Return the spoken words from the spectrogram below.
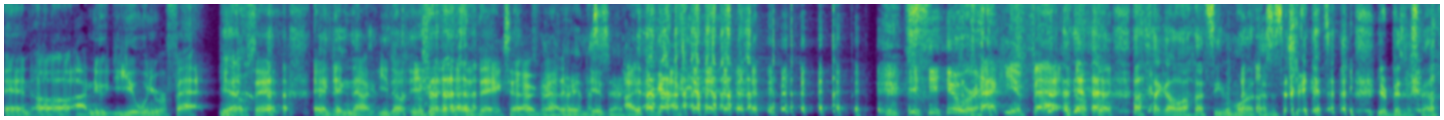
And uh, I knew you when you were fat. You know what I'm saying? Thank and, you, and now you know. thanks. Uh, It's very- got it. unnecessary. I, I, I, you were hacky and fat. I was like, oh, well, that's even more unnecessary. Your business failed.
